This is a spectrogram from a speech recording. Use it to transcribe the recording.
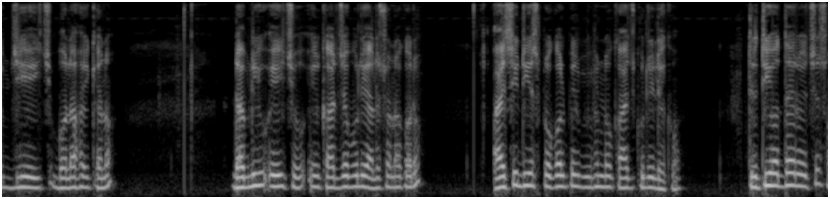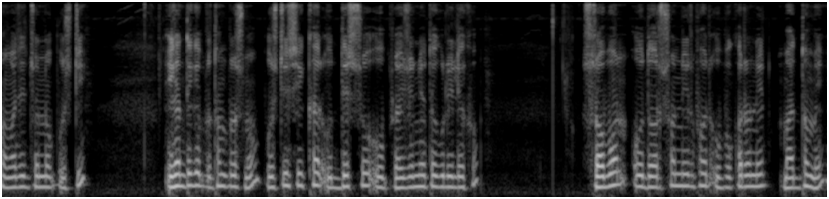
F G H বলা হয় কেন? ডাব্লিউএইচও এর কার্যাবলী আলোচনা করো। আইসিডিএস প্রকল্পের বিভিন্ন কাজগুলি লেখো। তৃতীয় অধ্যায় রয়েছে সমাজের জন্য পুষ্টি। এখান থেকে প্রথম প্রশ্ন, পুষ্টি শিক্ষার উদ্দেশ্য ও প্রয়োজনীয়তাগুলি লেখো। শ্রবণ ও দর্শন নির্ভর উপকরণের মাধ্যমে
